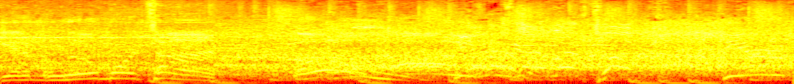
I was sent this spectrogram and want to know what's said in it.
Get him a little more time. Oh! Here's that left hook. Here it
